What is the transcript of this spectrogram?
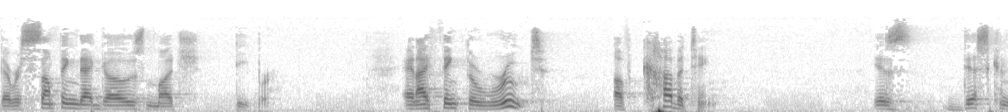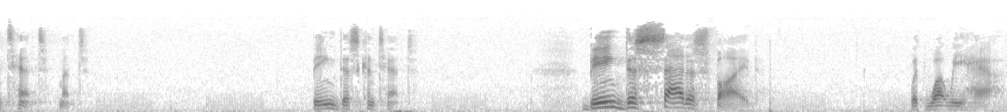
There is something that goes much deeper. And I think the root of coveting is discontentment. Being discontent. Being dissatisfied with what we have.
